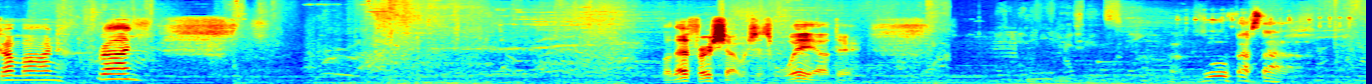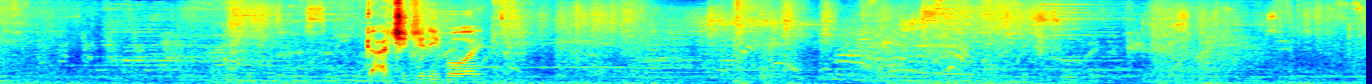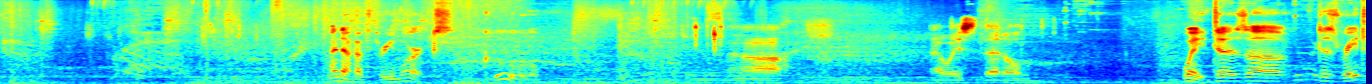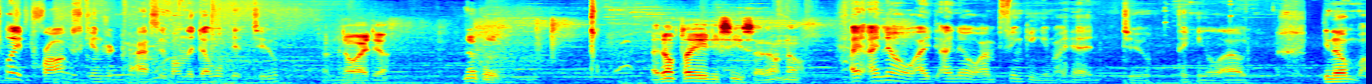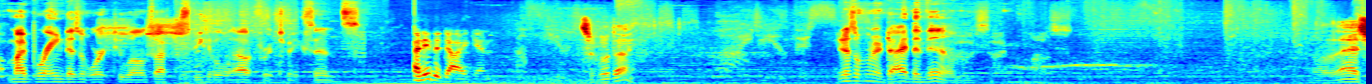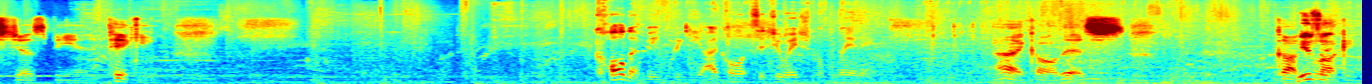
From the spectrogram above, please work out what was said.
Come on, run! Well, that first shot was just way out there. Move faster. Gotcha, Jitty boy. I now have three marks. Cool. Ah. I wasted that ult. Wait, does uh does Rageblade procs Kindred passive on the double hit too? I have no idea. No clue. I don't play ADC, so I don't know. I I know I I know I'm thinking in my head too, thinking aloud. You know, my brain doesn't work too well, and so I have to speak it aloud for it to make sense. I need to die again. So go die. He doesn't want to die to them. Well, that's just being picky. Call that being picky. I call it situational planning. I call this cock Music. blocking.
